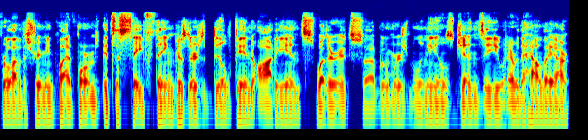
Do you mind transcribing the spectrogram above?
for a lot of the streaming platforms, it's a safe thing because there's built-in audience, whether it's uh, boomers, millennials, Gen Z, whatever the hell they are.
